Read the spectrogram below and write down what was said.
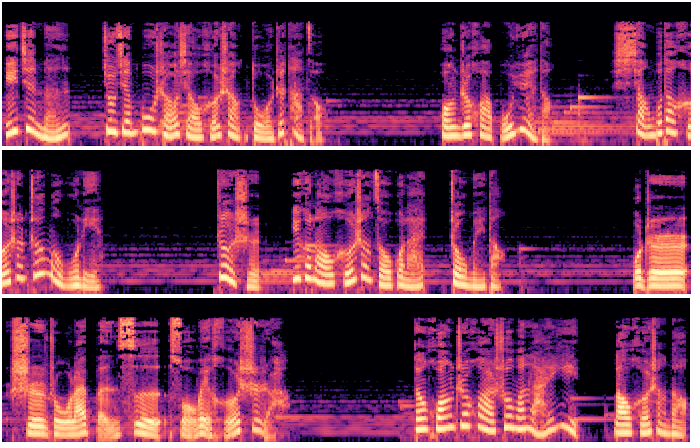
一进门就见不少小和尚躲着他走。黄之化不悦道：“想不到和尚这么无礼。”这时。一个老和尚走过来，皱眉道：“不知施主来本寺所谓何事啊？”等黄之化说完来意，老和尚道：“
